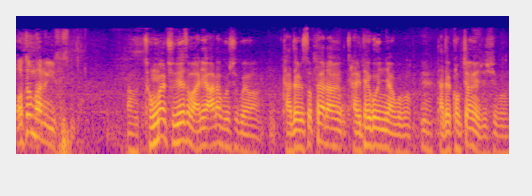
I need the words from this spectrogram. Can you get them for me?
어떤 반응이 있었습니까? 아, 정말 주위에서 많이 알아보시고요. 다들 소피아랑 잘 되고 있냐고 다들 걱정해 주시고.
